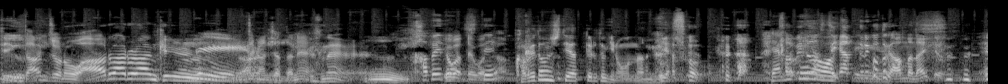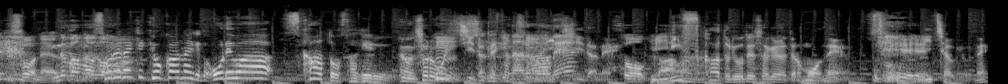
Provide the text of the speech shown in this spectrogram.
ていう。男女のあるあるランキングええって感じだったねで。すね。うん。壁ドよかったンしてよかっ壁ドンしてやってる時の女の表情。そう。やめて壁ドンよしてやってることがあんまないけど。た。そうね。まあまあまあ。それだけ共感はないけど、俺はスカートを下げる。うん、それも1位だね。うんなるほどね1位だね。そうかミニスカート両手で下げられたらもうね、そう見ちゃうよね。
